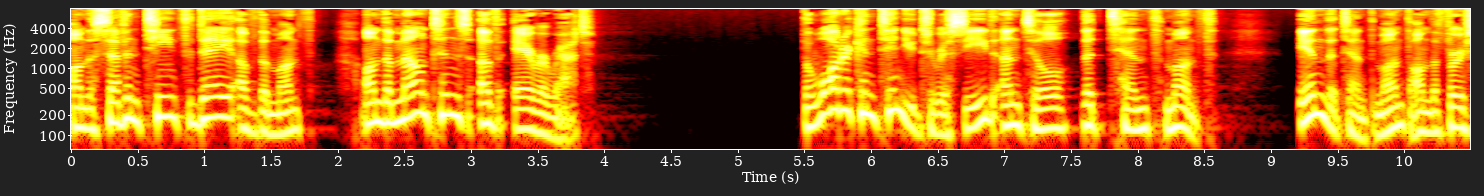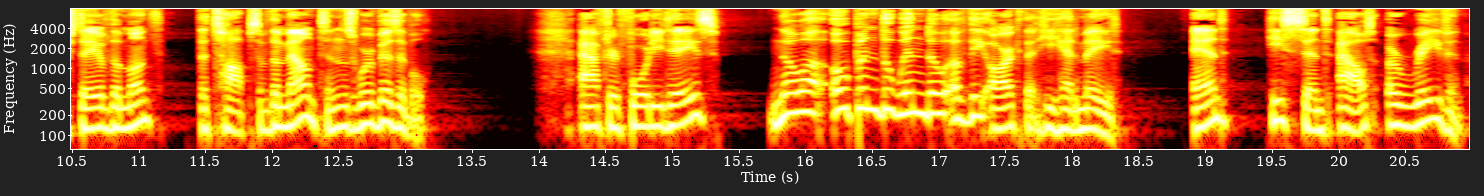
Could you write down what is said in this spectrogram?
on the seventeenth day of the month, on the mountains of Ararat. The water continued to recede until the tenth month. In the tenth month, on the first day of the month, the tops of the mountains were visible. After forty days, Noah opened the window of the ark that he had made, and he sent out a raven.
